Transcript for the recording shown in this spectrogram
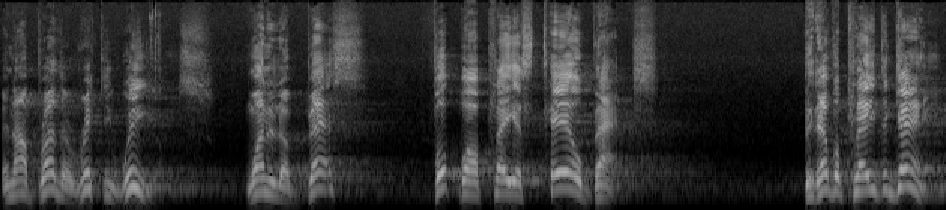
And our brother, Ricky Williams, one of the best football players, tailbacks that ever played the game,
